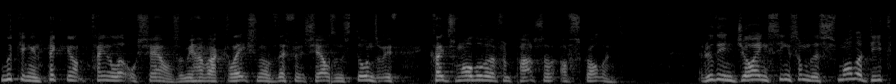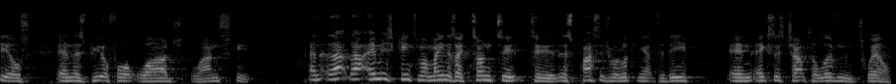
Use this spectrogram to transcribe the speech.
looking and picking up tiny little shells. And we have a collection of different shells and stones that we've collected from all over different parts of, of Scotland. Really enjoying seeing some of the smaller details in this beautiful large landscape. And that, that image came to my mind as I turned to, to this passage we're looking at today in Exodus chapter 11 and 12.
